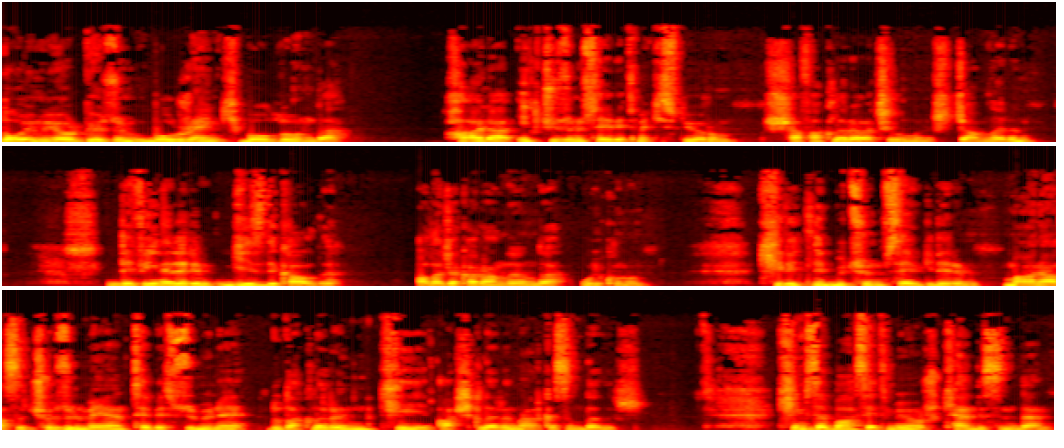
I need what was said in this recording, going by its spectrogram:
Doymuyor gözüm bu renk bolluğunda. Hala iç yüzünü seyretmek istiyorum. Şafaklara açılmış camların. Definelerim gizli kaldı. Alaca karanlığında uykunun. Kilitli bütün sevgilerim, manası çözülmeyen tebessümüne, dudakların ki aşkların arkasındadır. Kimse bahsetmiyor kendisinden,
